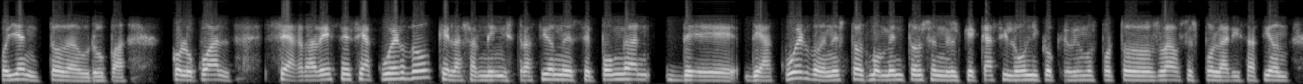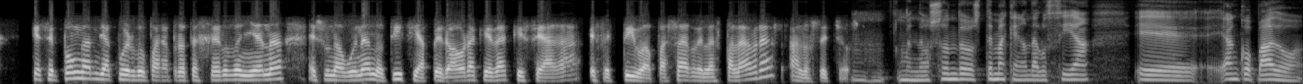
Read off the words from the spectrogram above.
joya en toda Europa con lo cual se agradece ese acuerdo, que las administraciones se pongan de, acuerdo en estos momentos en el que casi lo único que vemos por todos lados es polarización que se pongan de acuerdo para proteger Doñana es una buena noticia, pero ahora queda que se haga efectiva, pasar de las palabras a los hechos. Bueno, son dos temas que en Andalucía eh, han copado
